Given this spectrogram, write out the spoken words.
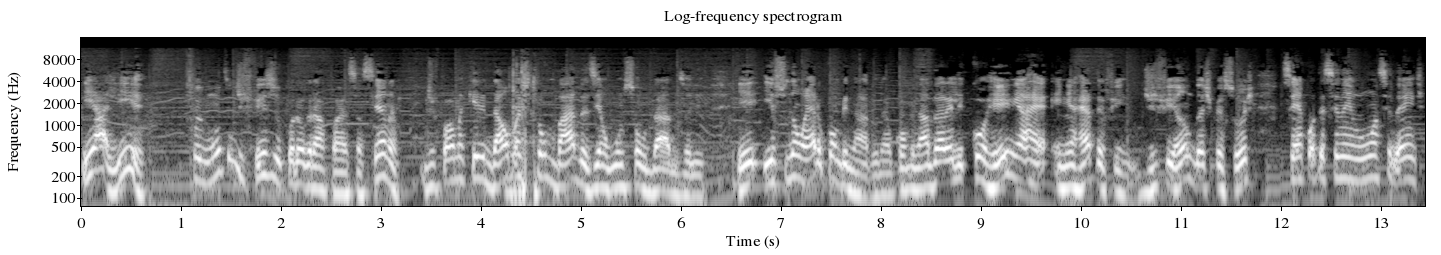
E ali foi muito difícil coreografar essa cena de forma que ele dá umas trombadas em alguns soldados ali. E isso não era o combinado, né? O combinado era ele correr em linha, em reta, enfim, desfiando das pessoas sem acontecer nenhum acidente.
